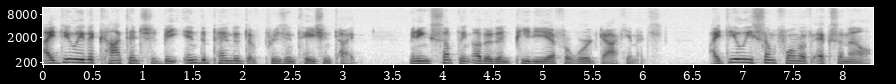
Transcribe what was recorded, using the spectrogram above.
Ideally, the content should be independent of presentation type, meaning something other than PDF or Word documents. Ideally, some form of XML.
